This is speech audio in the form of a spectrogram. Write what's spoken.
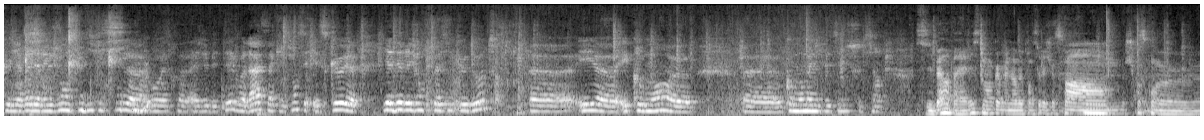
qu'il y avait des régions plus difficiles euh, pour être LGBT. Voilà, sa question c'est est-ce que euh, il y a des régions plus faciles que d'autres euh, et, euh, et comment euh, euh, comment manifester du soutien? C'est hyper impérialiste, non, comme manière de penser les choses. Enfin, je pense qu'on euh,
